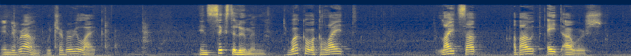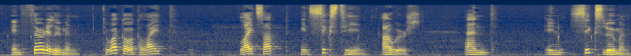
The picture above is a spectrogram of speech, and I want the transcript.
in the ground, whichever you like. In 60 lumen, the Waka Waka Light lights up about 8 hours. In 30 lumen, the Waka Waka Light lights up in 16 hours. And in 6 lumen,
